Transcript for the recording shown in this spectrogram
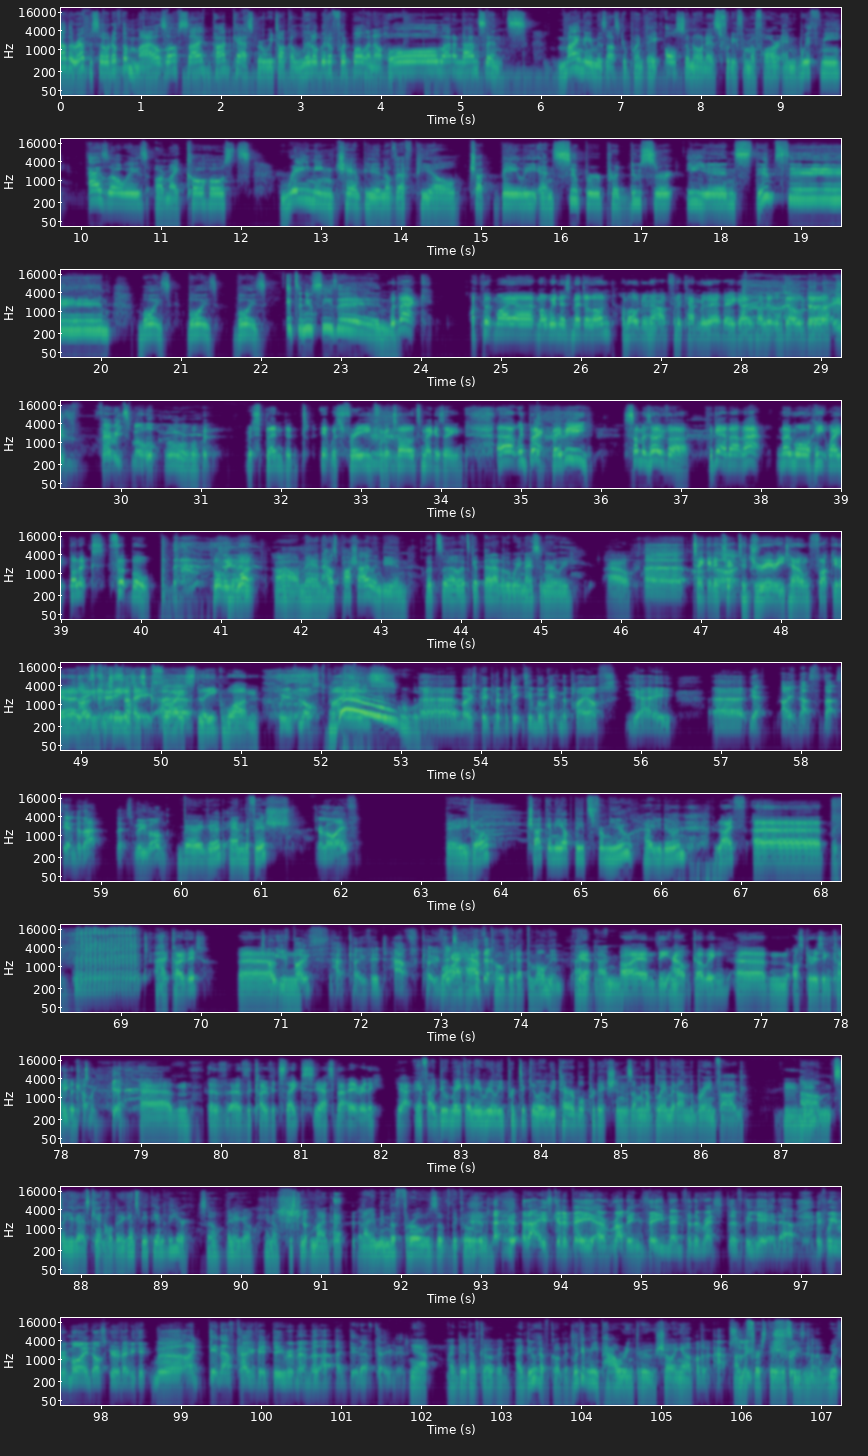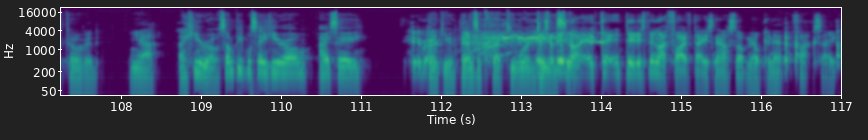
welcome to another episode of the Miles Offside podcast, where we talk a little bit of football and a whole lot of nonsense. My name is Oscar Puente, also known as Footy from Afar, and with me, as always, are my co hosts, reigning champion of FPL, Chuck Bailey, and super producer Ian Stimpson. Boys, boys, boys, it's a new season! We're back. I've put my uh, my winner's medal on. I'm holding that up for the camera there. There you go, my little gold. Uh, that is very small. ooh, resplendent. It was free from a child's magazine. Uh, we're back, baby. Summer's over. Forget about that. No more heatwave bollocks. Football. It's what we want. Oh man, how's Posh Island, Ian? Let's uh, let's get that out of the way nice and early. Wow. Uh, Taking a trip uh, to Dreary Town fucking early. Jesus say, uh, Christ. League One. We've lost players. Woo! Uh, most people are predicting we'll get in the playoffs. Yay! Uh, yeah, I mean that's that's the end of that. Let's move on. Very good. And the fish? Alive? There you go. Chuck, any updates from you? How are you doing? Life. Uh, I had COVID. Um, oh, you've both had COVID. Have COVID? Well, I have COVID at the moment. Yeah, I, I'm. I am the know. outgoing. Um, Oscar is incumbent Incoming. Yeah. um, of of the COVID stakes. Yeah, that's about it, really. yeah, if I do make any really particularly terrible predictions, I'm going to blame it on the brain fog. Mm-hmm. Um, so you guys can't hold it against me at the end of the year. So there you go. You know, just keep in mind that I am in the throes of the COVID. That is going to be a running theme then for the rest of the year now. If we remind Oscar of anything, well, I did have COVID. Do remember that. I did have COVID. Yeah, I did have COVID. I do have COVID. Look at me powering through, showing up What an on the first day of the season with COVID. Yeah, a hero. Some people say hero. I say Hero. thank you. That is a correct word to It's use. been Yeah. like, it, dude, it's been like five days now. Stop milking it. Fuck's sake.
